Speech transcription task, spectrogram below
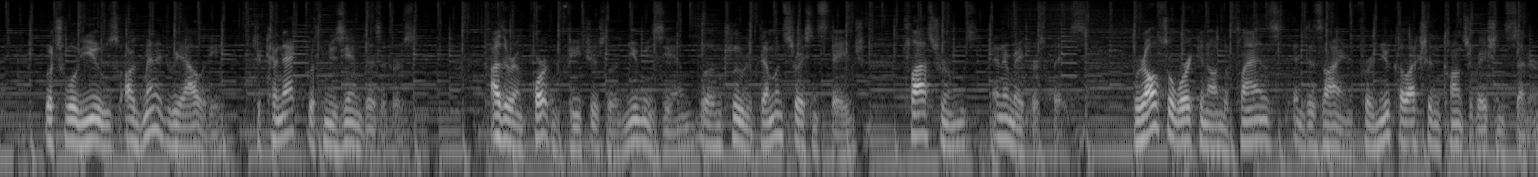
which will use augmented reality to connect with museum visitors. Other important features of the new museum will include a demonstration stage, classrooms, and a makerspace. We're also working on the plans and design for a new collection conservation center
